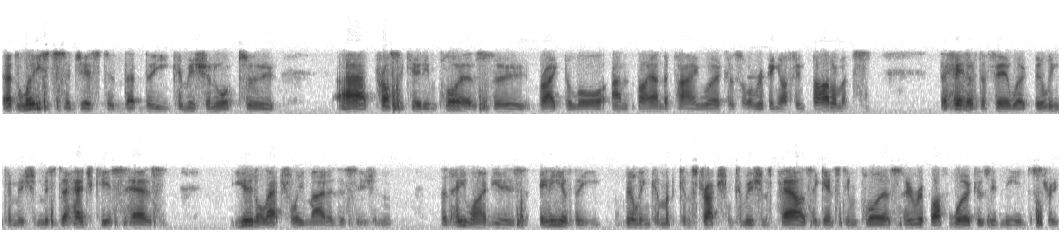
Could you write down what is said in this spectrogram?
At least suggested that the commission ought to uh, prosecute employers who break the law un- by underpaying workers or ripping off entitlements. The head of the Fair Work Building Commission, Mr. Hadgkiss, has unilaterally made a decision that he won't use any of the Building Construction Commission's powers against employers who rip off workers in the industry.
